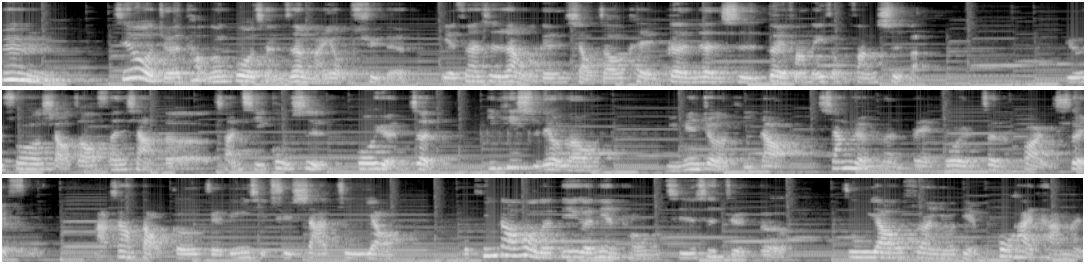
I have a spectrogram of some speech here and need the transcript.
嗯，其实我觉得讨论过程真的蛮有趣的，也算是让我跟小昭可以更认识对方的一种方式吧。比如说小昭分享的传奇故事《郭元正》EP 十六喽。里面就有提到，乡人们被郭元正的话语说服，马上倒戈，决定一起去杀猪妖。我听到后的第一个念头，其实是觉得猪妖虽然有点迫害他们，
